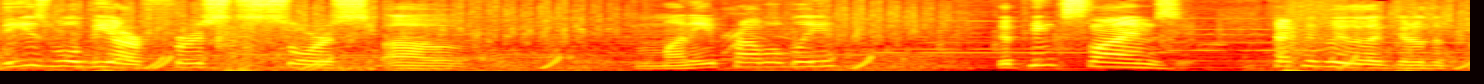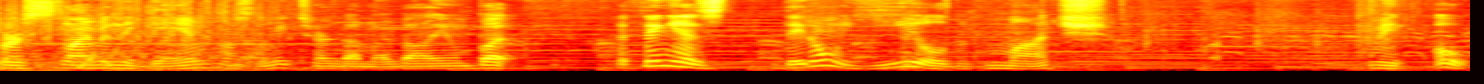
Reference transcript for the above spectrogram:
these will be our first source of money, probably. The pink slimes, technically, like they're the first slime in the game. Let me turn down my volume. But the thing is, they don't yield much. I mean, oh.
